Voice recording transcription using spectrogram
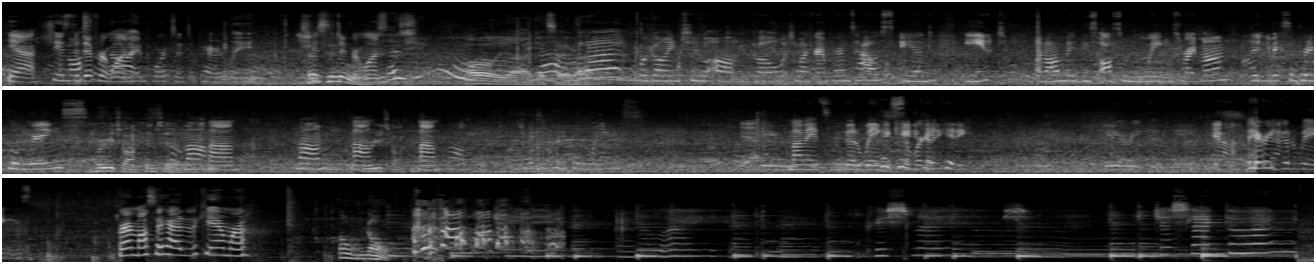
Yeah, she's I'm the also different not one. important apparently. She's the different one. Says you. Oh yeah, I did say remember that. that? We're going to um go to my grandparents' house and eat. My mom made these awesome wings, right, mom? Didn't you make some pretty cool wings? Who are you talking to? Mom. Mom, Mom. mom, Who are you talking to? mom. Mom. Did you make some pretty cool wings? Yeah. Mom made some good wings. Hey, so we're Katie, gonna Katie. Very good wings. Yeah. very good wings. Grandma, say hi to the camera. Oh no.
